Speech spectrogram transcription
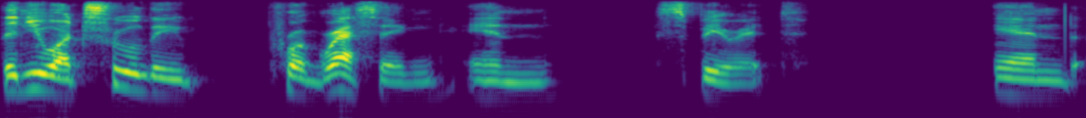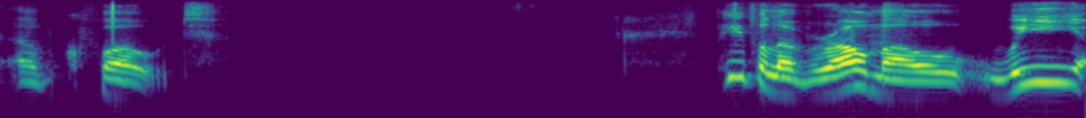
then you are truly progressing in spirit. End of quote. People of Romo, we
